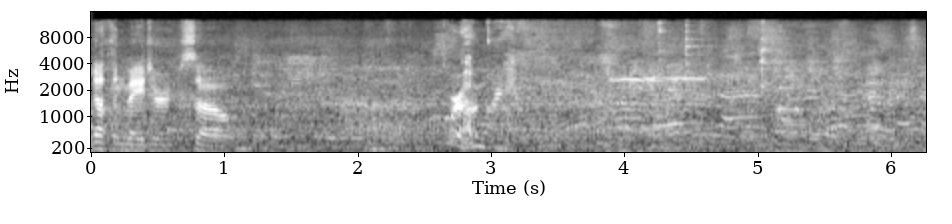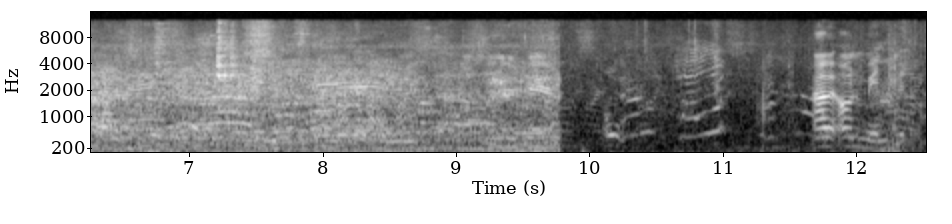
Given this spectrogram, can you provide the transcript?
nothing major, so we're hungry. I.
